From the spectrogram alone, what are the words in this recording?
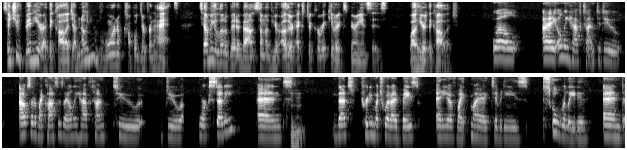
since you've been here at the college, I've known you've worn a couple different hats. Tell me a little bit about some of your other extracurricular experiences while here at the college. Well, I only have time to do outside of my classes, I only have time to do work study and mm-hmm. that's pretty much what I based any of my my activities school related. And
